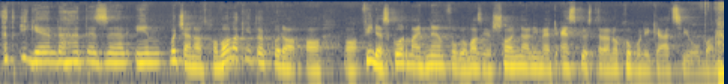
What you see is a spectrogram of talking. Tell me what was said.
Hát igen, de hát ezzel én, bocsánat, ha valakit, akkor a, a, a Fidesz kormányt nem fogom azért sajnálni, mert eszköztelen a kommunikációban.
